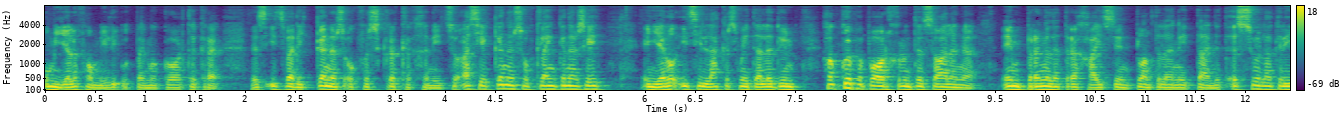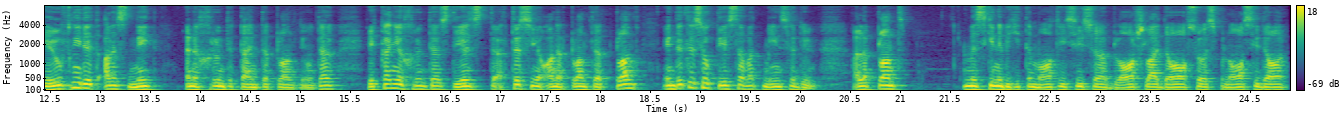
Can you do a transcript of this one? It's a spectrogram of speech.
om die hele familie ook bymekaar te kry. Dis iets wat die kinders ook verskriklik geniet. So as jy kinders of kleinkinders het en jy wil ietsie lekkers met hulle doen, gaan koop 'n paar groentesaailinge en bring hulle terug huis en plant hulle in die tuin. Dit is so lekker. Jy hoef nie dit alles net in 'n groentetuin te plant nie. Onthou, jy kan jou groentes tussen jou ander plante plant en dit is ook deesdae wat mense doen. Hulle plant miskien 'n bietjie tomaties hier so 'n blaarslaai daar, so 'n spinasie daar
